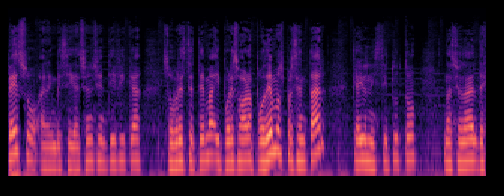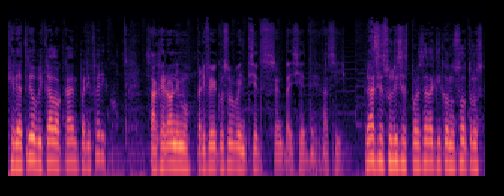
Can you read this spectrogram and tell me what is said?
peso a la investigación científica sobre este tema y por eso ahora podemos presentar que hay un Instituto Nacional de Geriatría ubicado acá en Periférico. San Jerónimo, Periférico Sur 2767, así. Gracias Ulises por estar aquí con nosotros.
